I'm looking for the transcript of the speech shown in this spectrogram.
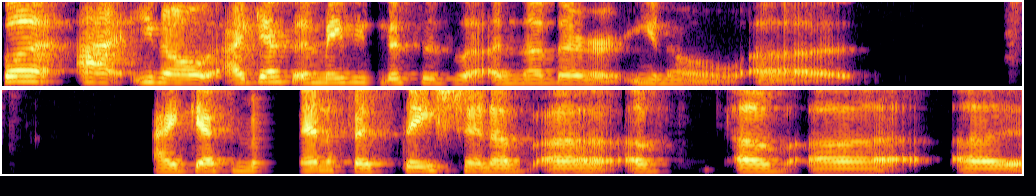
But I, you know, I guess, and maybe this is another, you know, uh, I guess manifestation of uh, of of uh, uh,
